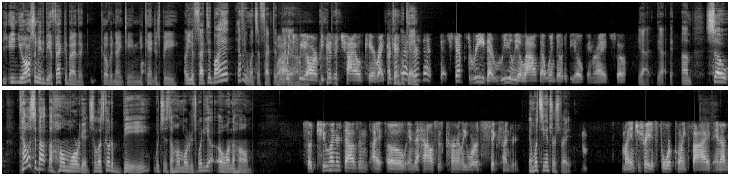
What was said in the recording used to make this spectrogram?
You also need to be affected by the COVID nineteen. You can't just be. are you affected by it? Everyone's affected Wow. by Which it. Which we are because of childcare, right? right? 'Cause Okay. there's, that, Okay. there's that, that step three that really allows that window to be open, right? So Yeah, yeah. Um, so Tell us about the home mortgage. So let's go to B, which is the home mortgage. What do you owe on the home? So two hundred thousand I owe, in the house is currently worth six hundred. And what's the interest rate? My interest rate is four point five, and I'm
